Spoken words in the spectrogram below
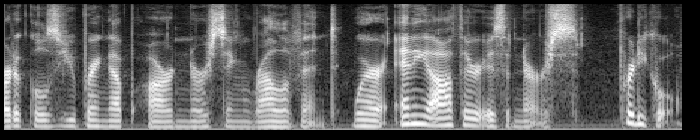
articles you bring up are nursing relevant, where any author is a nurse. Pretty cool.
